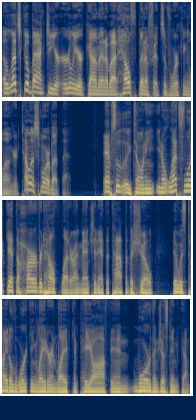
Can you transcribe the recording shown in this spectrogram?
uh, let's go back to your earlier comment about health benefits of working longer. Tell us more about that. Absolutely, Tony. You know, let's look at the Harvard Health Letter I mentioned at the top of the show. It was titled Working Later in Life Can Pay Off in More Than Just Income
